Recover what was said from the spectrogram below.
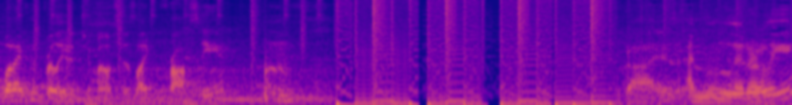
What I could relate it to most is like Frosty. Mm. Guys, I'm literally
